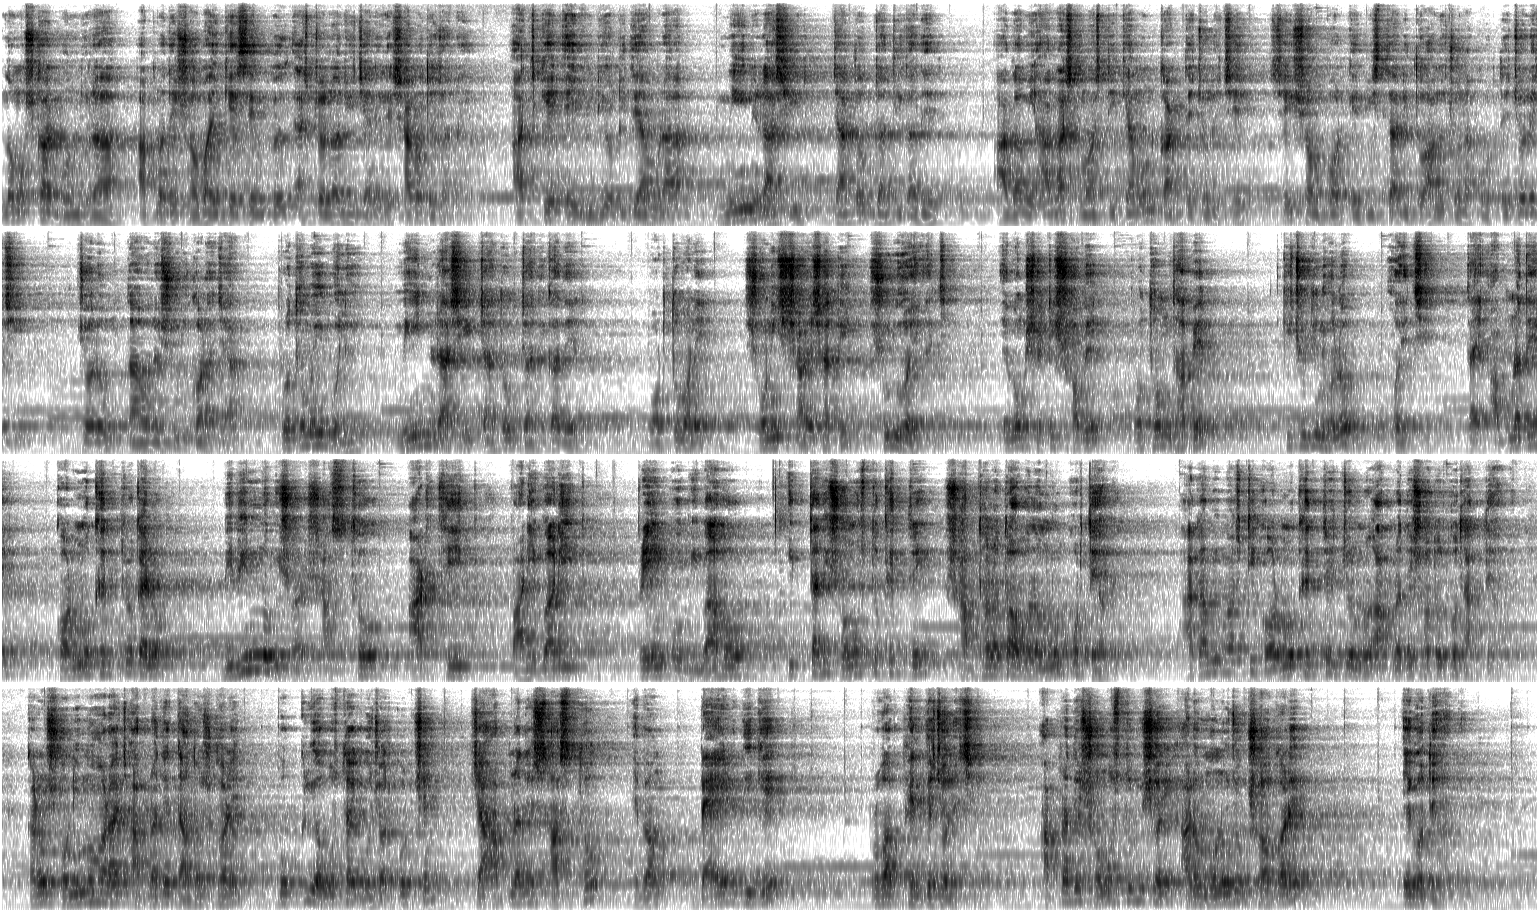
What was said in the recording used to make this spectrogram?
নমস্কার বন্ধুরা, আপনাদের সবাইকে সিম্পল অ্যাস্ট্রোলজি চ্যানেলে স্বাগত জানাই। আজকে এই ভিডিওটিতে আমরা মীন রাশির জাতক জাতিকাদের আগামী আগস্ট মাসটি কেমন কাটতে চলেছে সেই সম্পর্কে বিস্তারিত আলোচনা করতে চলেছি। চলুন তাহলে শুরু করা যাক। প্রথমেই বলি, মীন রাশির জাতক জাতিকাদের বর্তমানে শনির সাড়ে সাতই শুরু হয়ে গেছে। এবং সেটি সবে প্রথম ধাপের কিছুদিন হলো হয়েছে। তাই আপনাদের কর্মক্ষেত্র কেন বিভিন্ন বিষয়, স্বাস্থ্য, আর্থিক, পারিবারিক, প্রেম ও বিবাহ ইত্যাদি সমস্ত ক্ষেত্রেই সাবধানতা অবলম্বন করতে হবে। আগামী মাসটি কর্মক্ষেত্রের জন্য আপনাদের সতর্ক থাকতে হবে। কারণ শনি মহারাজ আপনাদের দ্বাদশ ঘরে বক্রি অবস্থায় গোচর করছেন, যা আপনাদের স্বাস্থ্য এবং ব্যয়ের দিকে প্রভাব ফেলতে চলেছে। আপনাদের সমস্ত বিষয় আরও মনোযোগ সহকারে এগোতে হবে।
